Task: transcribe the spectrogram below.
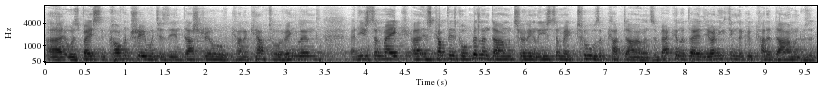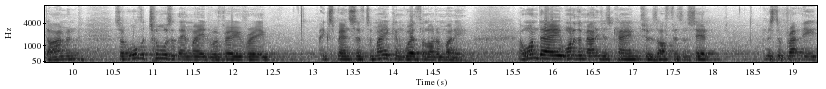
Uh, it was based in Coventry, which is the industrial kind of capital of England. And he used to make, uh, his company is called Midland Diamond Tooling, and they used to make tools that cut diamonds. And back in the day, the only thing that could cut a diamond was a diamond. So all the tools that they made were very, very expensive to make and worth a lot of money. And one day, one of the managers came to his office and said, Mr. Prattley,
